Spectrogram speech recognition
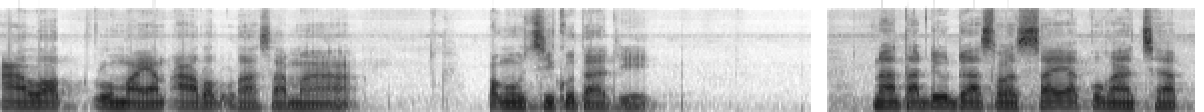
alot, lumayan alot lah sama pengujiku tadi. Nah, tadi udah selesai aku ngajak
